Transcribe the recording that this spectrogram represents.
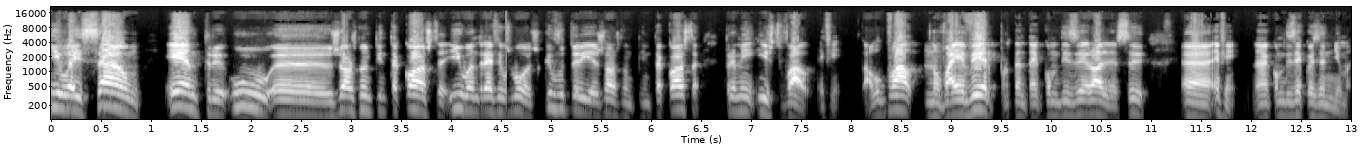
eleição entre o uh, Jorge Nuno da Costa e o André Vilas Boas, que votaria Jorge Nuno da Costa, para mim isto vale, enfim, vale o que vale, não vai haver, portanto é como dizer, olha, se, uh, enfim, não é como dizer coisa nenhuma.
